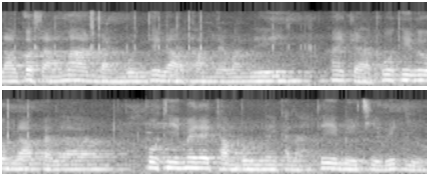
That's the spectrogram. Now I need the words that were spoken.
เราก็สามารถแบ่งบุญที่เราทำในวันนี้ ให้แก่ผู้ที่ล่วงลับไปแล้ว ผู้ที่ไม่ได้ทำบุญในขณะที่มีชีวิตอยู่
